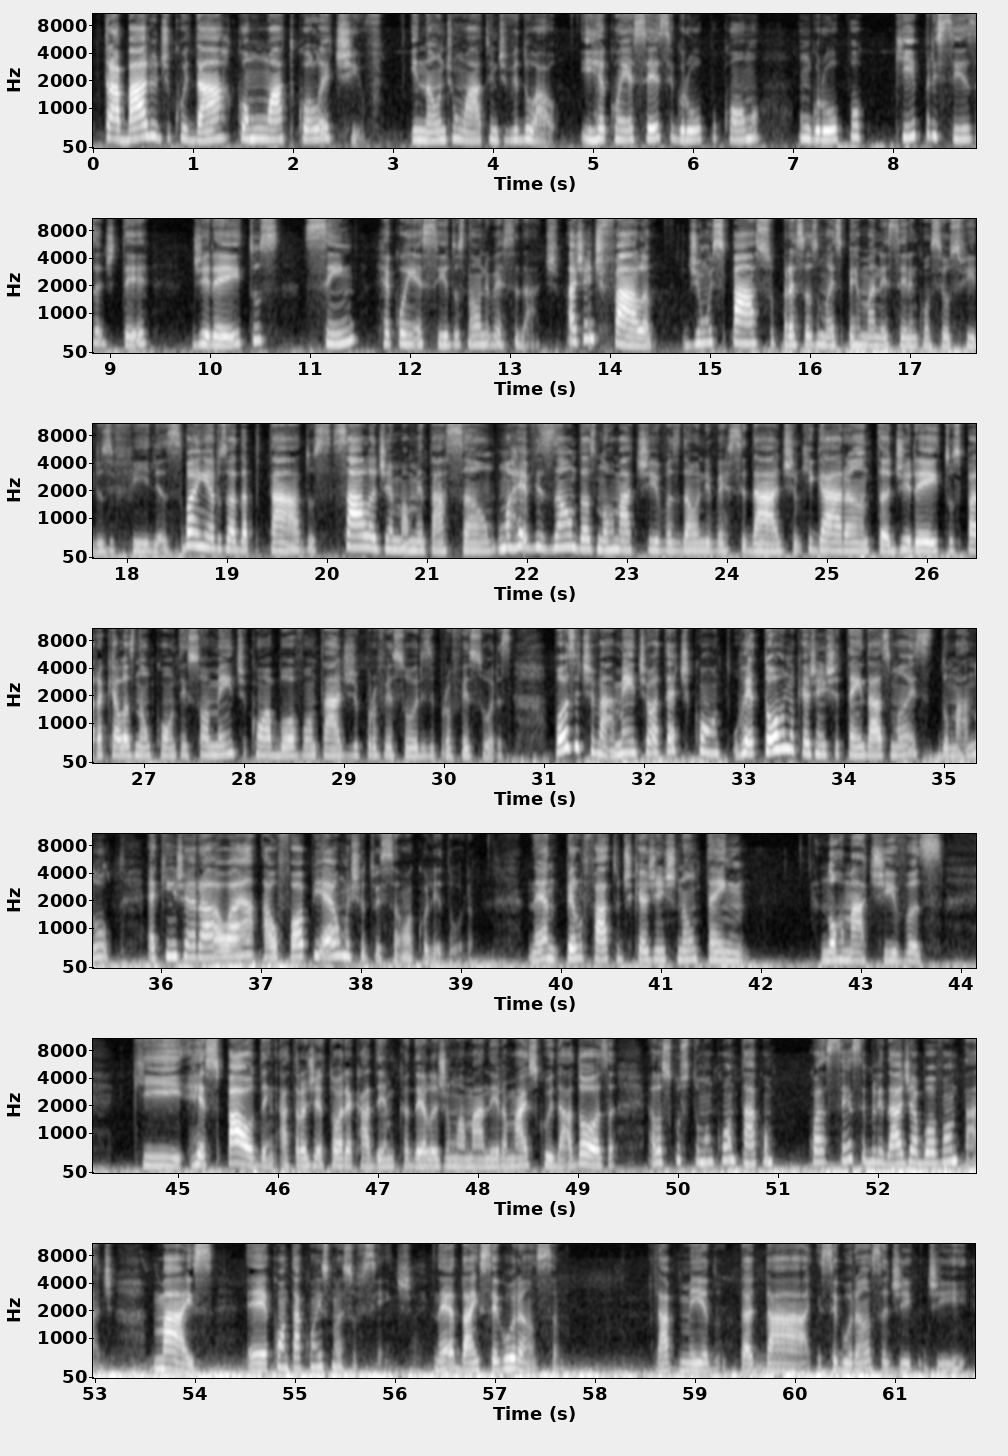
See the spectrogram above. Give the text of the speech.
trabalho de cuidar como um ato coletivo e não de um ato individual. E reconhecer esse grupo como um grupo que precisa de ter direitos, sim, reconhecidos na universidade. A gente fala de um espaço para essas mães permanecerem com seus filhos e filhas, banheiros adaptados, sala de amamentação, uma revisão das normativas da universidade que garanta direitos para que elas não contem somente com a boa vontade de professores e professoras. Positivamente, eu até te conto, o retorno que a gente tem das mães do Manu é que, em geral, a, UFOP é uma instituição acolhedora né? Pelo fato de que a gente não tem normativas que respaldem a trajetória acadêmica delas de uma maneira mais cuidadosa, elas costumam contar com, com a sensibilidade e a boa vontade. Mas é, contar com isso não é suficiente, né? Dá insegurança, dá medo, dá, dá insegurança de, de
